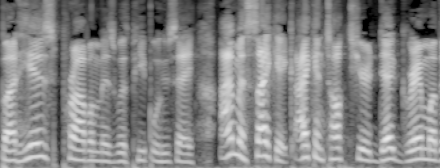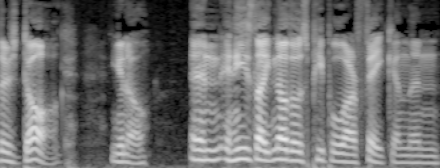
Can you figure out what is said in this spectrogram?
But his problem is with people who say, "I'm a psychic. I can talk to your dead grandmother's dog." You know, and and he's like, no, those people are fake. And then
